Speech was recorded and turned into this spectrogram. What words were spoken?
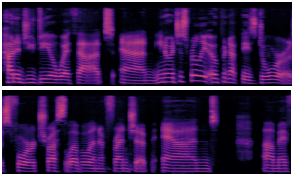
how did you deal with that? And, you know, it just really opened up these doors for trust level and a friendship. And um, if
